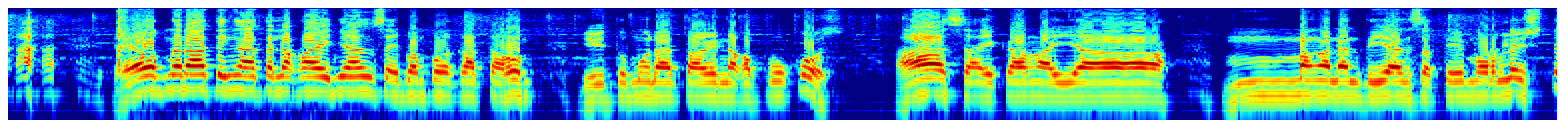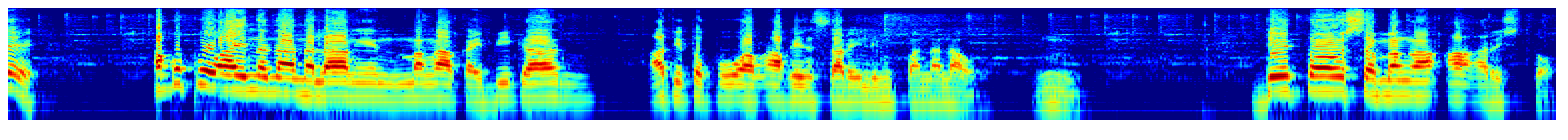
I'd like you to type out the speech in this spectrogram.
eh, wag na natin nga talakayin yan sa ibang pagkakataon. Dito muna tayo nakapokus. Ah, sa ah, mga nandiyan sa Timor-Leste. Ako po ay nananalangin mga kaibigan at ito po ang aking sariling pananaw. Hmm. Dito sa mga aaresto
